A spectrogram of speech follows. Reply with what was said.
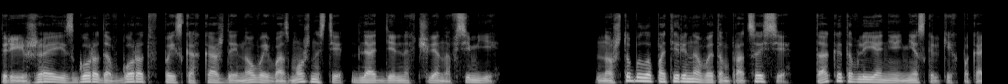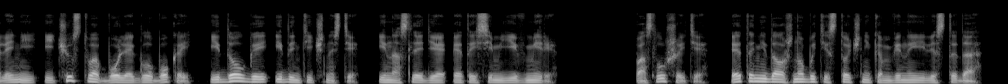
Переезжая из города в город в поисках каждой новой возможности для отдельных членов семьи. Но что было потеряно в этом процессе, так это влияние нескольких поколений и чувство более глубокой и долгой идентичности и наследия этой семьи в мире. Послушайте, это не должно быть источником вины или стыда,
